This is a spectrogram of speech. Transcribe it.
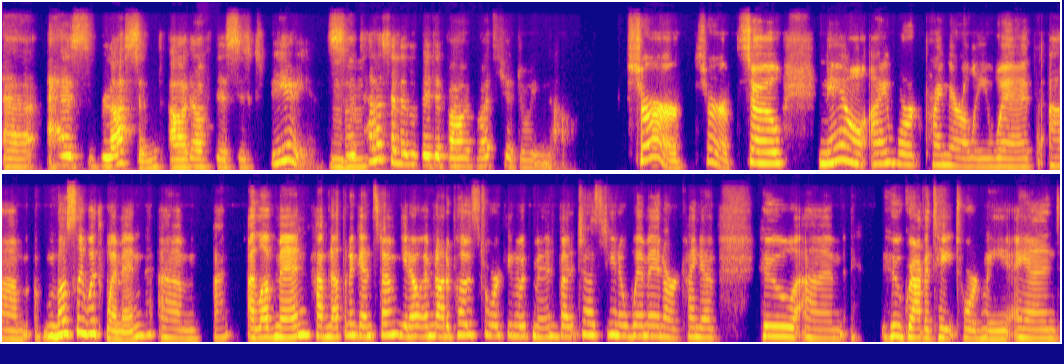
uh, has blossomed out of this experience. Mm-hmm. So tell us a little bit about what you're doing now. Sure, sure. So now I work primarily with um, mostly with women. Um, I, I, love men, have nothing against them. You know, I'm not opposed to working with men, but just, you know, women are kind of who um, who gravitate toward me. And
